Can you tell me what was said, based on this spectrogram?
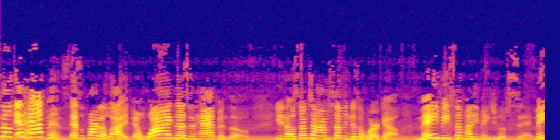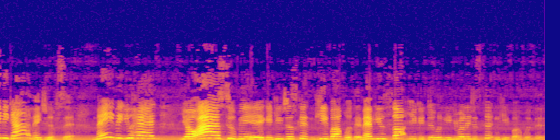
So it happens as a part of life. And why does it happen, though? You know, sometimes something doesn't work out. Maybe somebody made you upset. Maybe God made you upset. Maybe you had your eyes too big and you just couldn't keep up with it. Maybe you thought you could do it and you really just couldn't keep up with it.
